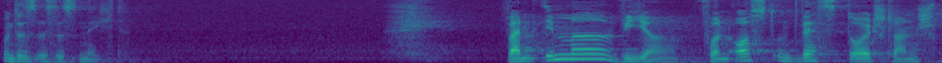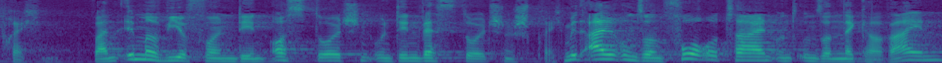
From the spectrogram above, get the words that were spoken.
Und das ist es nicht. Wann immer wir von Ost- und Westdeutschland sprechen, wann immer wir von den Ostdeutschen und den Westdeutschen sprechen, mit all unseren Vorurteilen und unseren Neckereien,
